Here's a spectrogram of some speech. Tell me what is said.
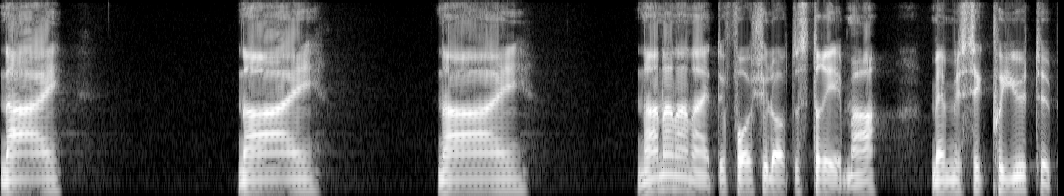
Nei. Nei. Nei. Nei, nei, nei, nei. Du får ikke lov til å streame med musikk på YouTube.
